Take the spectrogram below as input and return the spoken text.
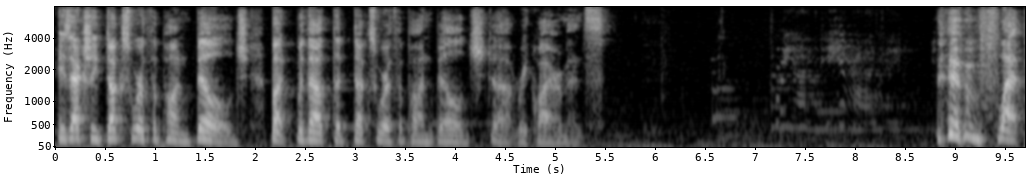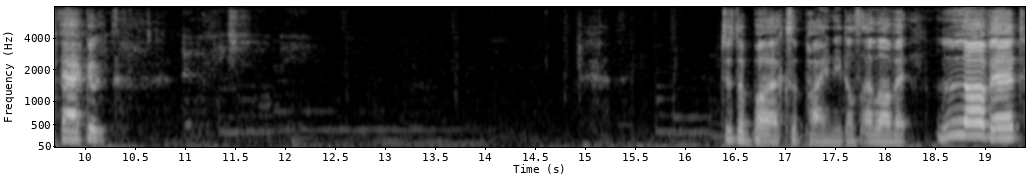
is actually Duckworth upon Bilge, but without the Duckworth upon Bilge uh, requirements. Flat pack. Just a box of pine needles. I love it. Love it.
